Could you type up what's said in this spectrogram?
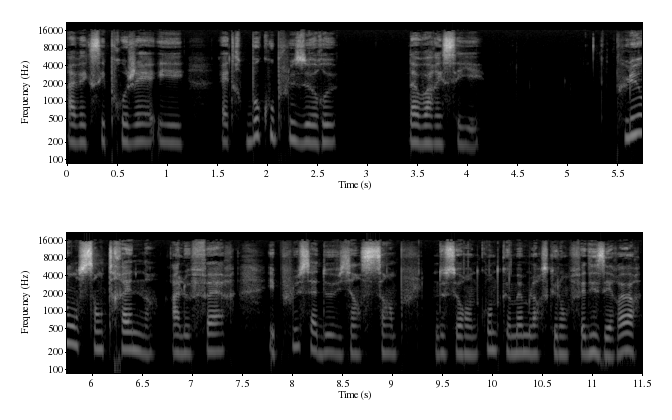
avec ces projets et être beaucoup plus heureux d'avoir essayé. Plus on s'entraîne à le faire et plus ça devient simple de se rendre compte que même lorsque l'on fait des erreurs,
